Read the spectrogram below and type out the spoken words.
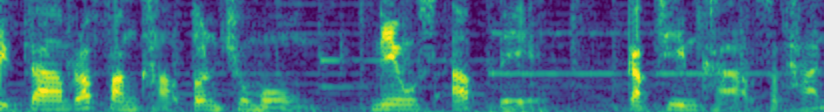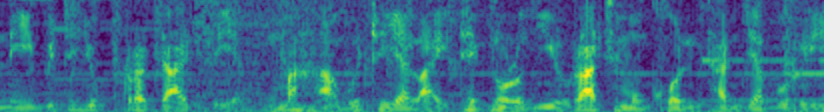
ติดตามรับฟังข่าวต้นชั่วโมง News Update กับทีมข่าวสถานีวิทยุกระจายเสียงมมหาวิทยาลัยเทคโนโลยีราชมงคลธัญบุรี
